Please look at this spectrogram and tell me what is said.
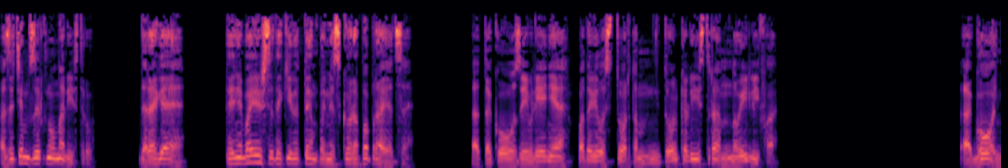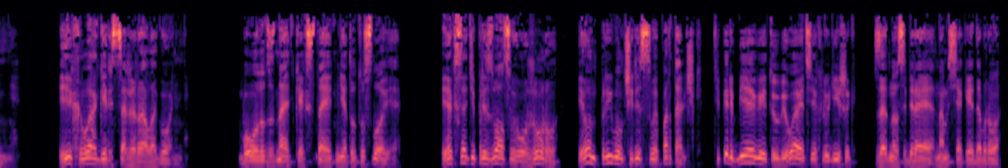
а затем зыркнул на Листру. «Дорогая, ты не боишься такими темпами скоро поправиться?» От такого заявления подавилась тортом не только Листра, но и Лифа. Огонь! Их лагерь сожрал огонь. Будут знать, как ставить мне тут условия. Я, кстати, призвал своего Жору, и он прибыл через свой портальчик. Теперь бегает и убивает всех людишек, заодно собирая нам всякое добро.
